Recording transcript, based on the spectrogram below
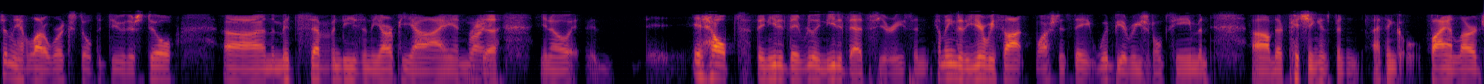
certainly have a lot of work still to do. They're still uh, in the mid 70s in the RPI, and right. uh, you know it helped. They needed, they really needed that series. And coming into the year, we thought Washington State would be a regional team, and um, their pitching has been, I think, by and large,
